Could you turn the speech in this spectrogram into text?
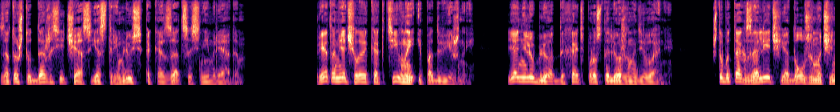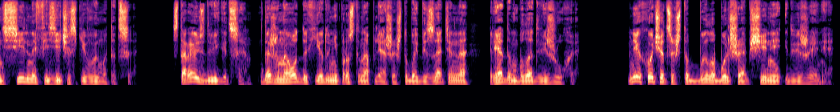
за то, что даже сейчас я стремлюсь оказаться с ним рядом. При этом я человек активный и подвижный. Я не люблю отдыхать, просто лежа на диване. Чтобы так залечь, я должен очень сильно физически вымотаться. Стараюсь двигаться. Даже на отдых еду не просто на пляж, а чтобы обязательно рядом была движуха. Мне хочется, чтобы было больше общения и движения.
